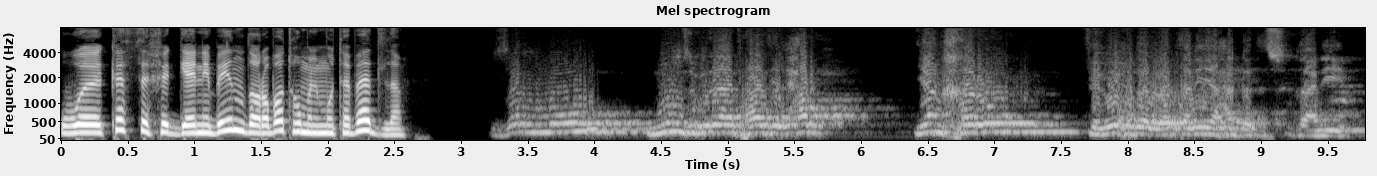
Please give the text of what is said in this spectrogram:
وكثف الجانبين ضرباتهم المتبادلة. ظلوا منذ بداية هذه الحرب ينخروا في الوحدة الوطنية حقت السودانيين.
